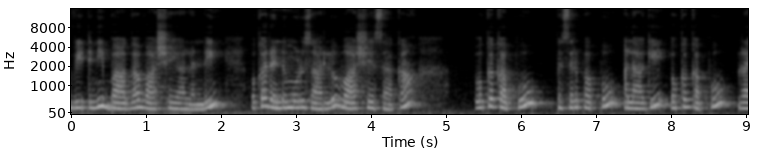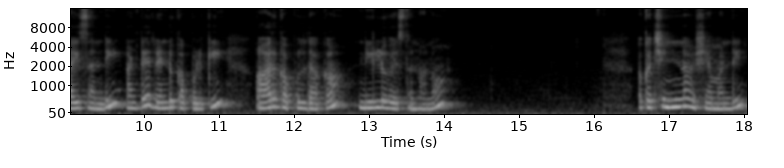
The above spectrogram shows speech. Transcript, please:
వీటిని బాగా వాష్ చేయాలండి. ఒక రెండు మూడు సార్లు వాష్ చేశాక ఒక కప్పు పెసరపప్పు అలాగే ఒక కప్పు రైస్ అండి. అంటే రెండు కప్పులకి ఆరు కప్పుల దాకా నీళ్ళు వేస్తున్నాను. ఒక చిన్న విషయం అండి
